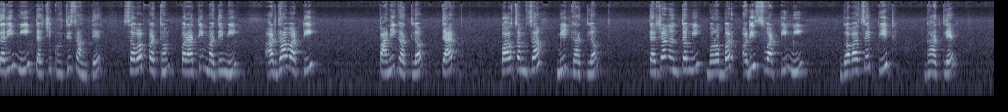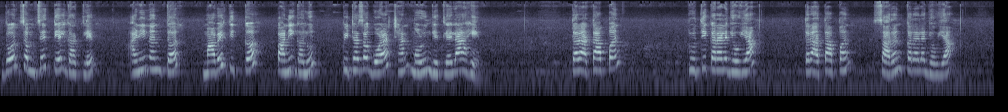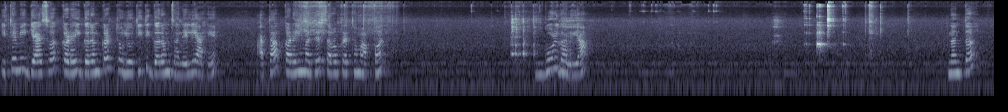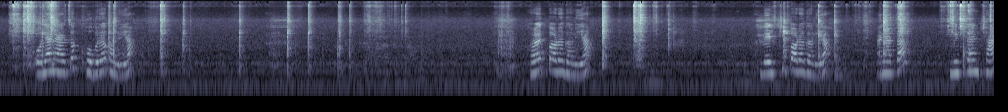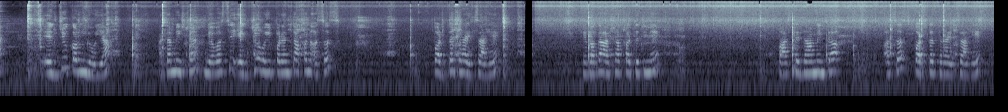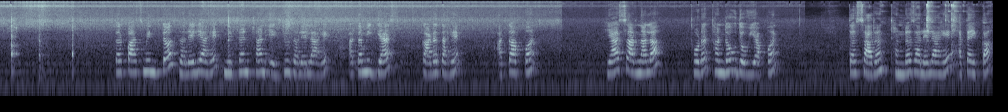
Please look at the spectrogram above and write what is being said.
तरी मी त्याची कृती सांगते. सर्वप्रथम परातीमध्ये मी अर्धा वाटी पाणी घातलं त्यात पाव चमचा मीठ घातलं. त्याच्यानंतर मी बरोबर अडीच वाटी मी गव्हाचे पीठ घातले. दोन चमचे तेल घातले आणि नंतर मावे तितकं पाणी घालून पिठाचा गोळा छान मळून घेतलेला आहे. तर आता आपण कृती करायला घेऊया. तर आता आपण सारण करायला घेऊया. इथे मी गॅसवर कढई गरम करत ठेवली होती ती गरम झालेली आहे. आता कढईमध्ये सर्वप्रथम आपण गूळ घालूया. नंतर ओल्या नाळचं खोबरं घालूया. हळद पावडर घालूया. वेलची पावडर घालूया. आणि आता मिश्रण छान एकजीव करून घेऊया. आता मिश्रण व्यवस्थित एकजीव होईपर्यंत आपण असंच परतत राहायचं आहे. हे बघा अशा पद्धतीने पाच ते दहा मिनटं असंच परतत राहायचं आहे. तर पाच मिनटं झालेली आहेत. मिश्रण छान एकजीव झालेलं आहे आता मी गॅस काढत आहे. आता आपण ह्या सारणाला थोडं थंड होऊ देऊया आपण. तर सारण थंड झालेलं आहे. आता एका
